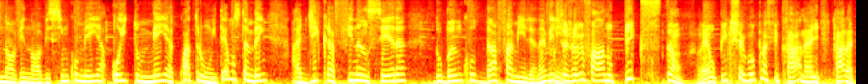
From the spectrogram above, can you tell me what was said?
499-9956-8641. E temos também a dica financeira do Banco da Família, né, Vinícius? Você já ouviu falar no Pix? Então, é, o Pix chegou para ficar, né? E, cara,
